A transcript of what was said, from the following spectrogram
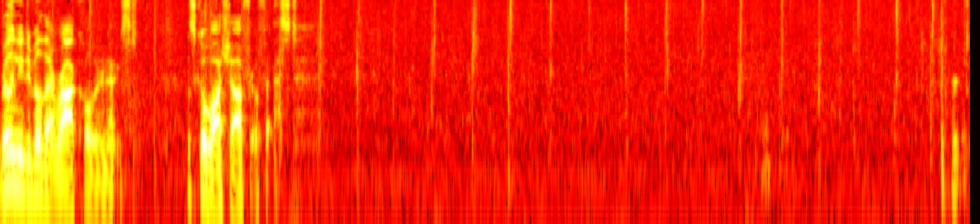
Really need to build that rock holder next. Let's go wash off real fast. Hurt.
